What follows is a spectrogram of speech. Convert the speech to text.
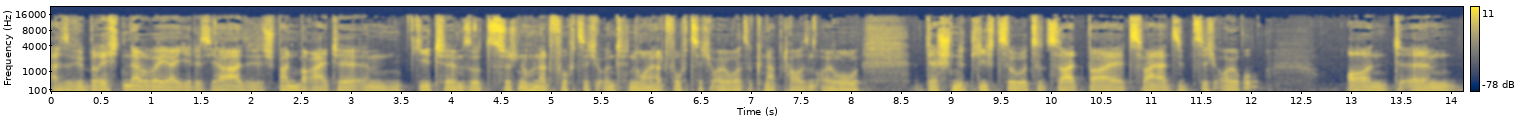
Also wir berichten darüber ja jedes Jahr. Also die Spannbreite ähm, geht ähm, so zwischen 150 und 950 Euro, also knapp 1000 Euro. Der Schnitt liegt so zurzeit bei 270 Euro. Und ähm,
